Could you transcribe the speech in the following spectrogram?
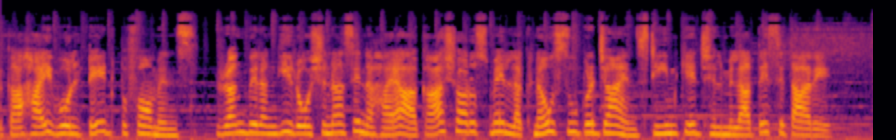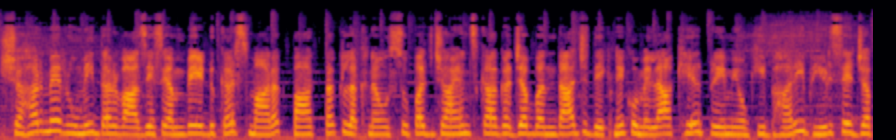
का हाई वोल्टेज परफॉर्मेंस रंग बिरंगी रोशना से नहाया आकाश और उसमें लखनऊ सुपर जायंट्स टीम के झिलमिलाते सितारे। शहर में रूमी दरवाजे से अंबेडकर स्मारक पार्क तक लखनऊ सुपर जायंट्स का गजब अंदाज देखने को मिला। खेल प्रेमियों की भारी भीड़ से जब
